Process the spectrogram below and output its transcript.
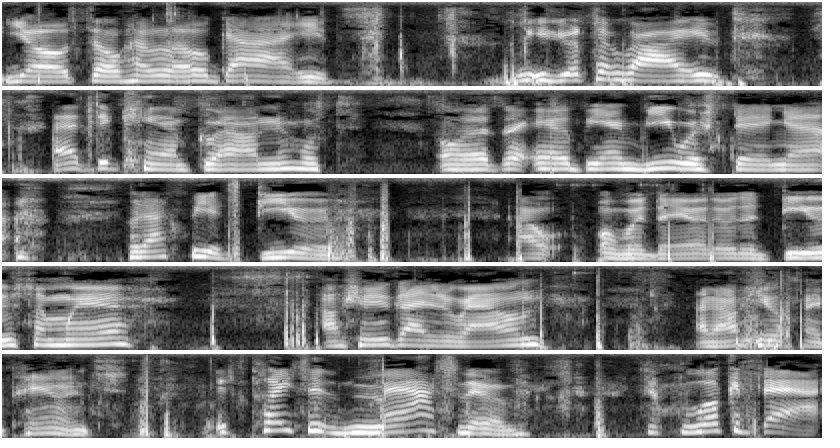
Yo, so hello guys. We just arrived at the campground or the Airbnb we're staying at. There's actually a deer out over there. There's a deer somewhere. I'll show you guys around. I'm out here with my parents. This place is massive. Just look at that.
